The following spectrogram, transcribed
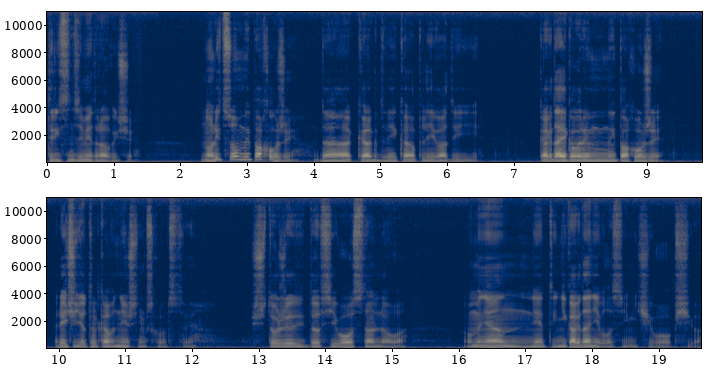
три сантиметра выше. Но лицом мы похожи. Да, как две капли воды. Когда я говорю «мы похожи», речь идет только о внешнем сходстве. Что же до всего остального? У меня нет и никогда не было с ним ничего общего.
